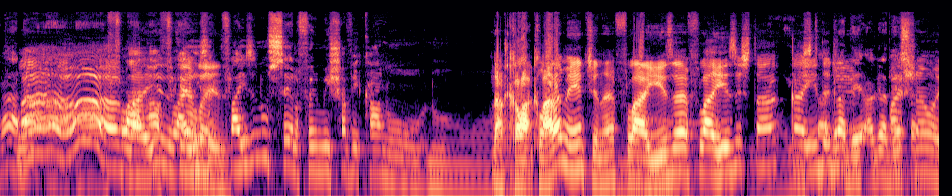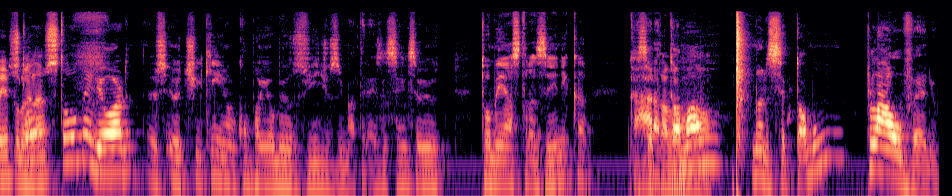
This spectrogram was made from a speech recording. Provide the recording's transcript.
Ah, ah, a, Fla- Flaísa, a é Flaísa, Flaísa? Não sei, ela foi me chavecar no... no... Não, cla- claramente, né? Flaísa, Flaísa está Não, caída de agrade- agradeço paixão aí pelo estou, estou melhor. Eu, eu quem acompanhou meus vídeos e materiais recentes, eu tomei AstraZeneca. Cara, toma mal. um. Mano, você toma um plau, velho.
